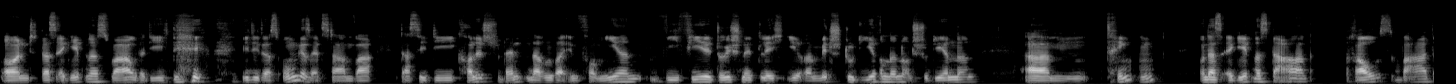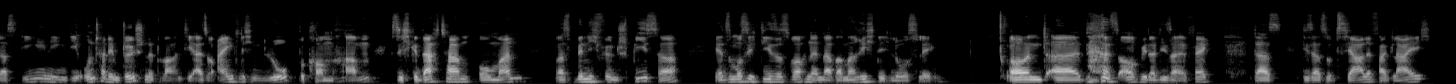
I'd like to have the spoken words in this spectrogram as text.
Und das Ergebnis war, oder die Idee, wie die das umgesetzt haben, war, dass sie die College-Studenten darüber informieren, wie viel durchschnittlich ihre Mitstudierenden und Studierenden ähm, trinken und das Ergebnis daraus war, dass diejenigen, die unter dem Durchschnitt waren, die also eigentlich ein Lob bekommen haben, sich gedacht haben, oh Mann, was bin ich für ein Spießer, jetzt muss ich dieses Wochenende aber mal richtig loslegen. Und äh, da ist auch wieder dieser Effekt, dass dieser soziale Vergleich,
